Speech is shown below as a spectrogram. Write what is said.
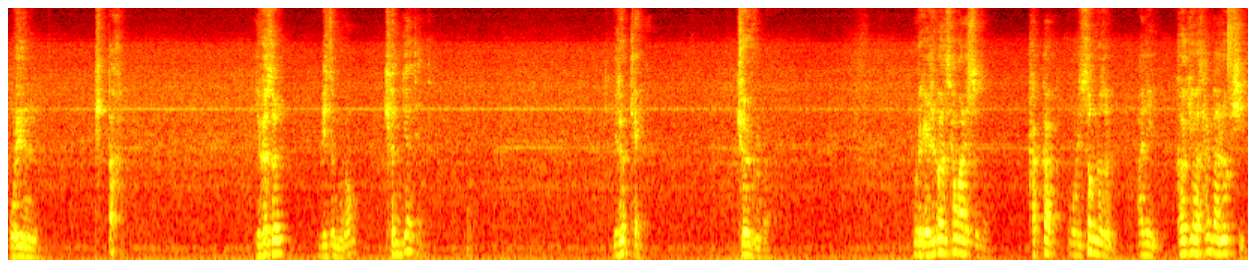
우리를 핍박하고 이것을 믿음으로 견뎌야 된다. 이렇게 교육을 받아. 우리가 일반 생활에서도 각각 우리 성도들 아니 거기와 상관없이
